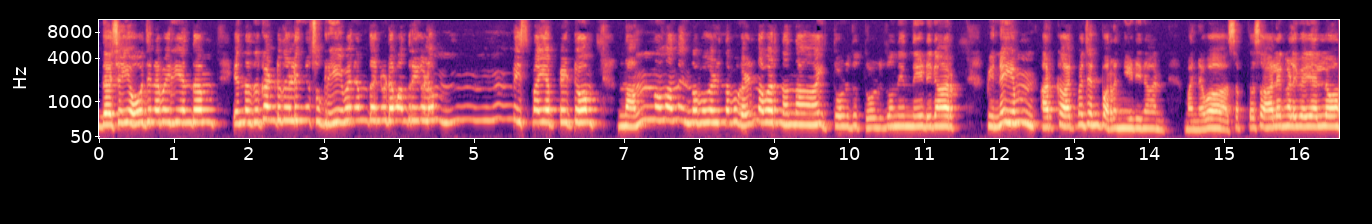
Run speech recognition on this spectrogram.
ദശയോജന പര്യന്തം എന്നത് കണ്ടു തെളിഞ്ഞു സുഗ്രീവനും തന്നുടെ മന്ത്രികളും വിസ്മയപ്പെട്ടു. നന്നു നന്നു പുകഴ്ന്നു പുകഴ്ന്നവർ നന്നായി തൊഴുതു തൊഴുതു നിന്നിടിനാർ. പിന്നെയും അർക്കാത്മജൻ പറഞ്ഞിടിനാൻ. മന്നവ സപ്തസാലങ്ങൾ ഇവയല്ലോ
